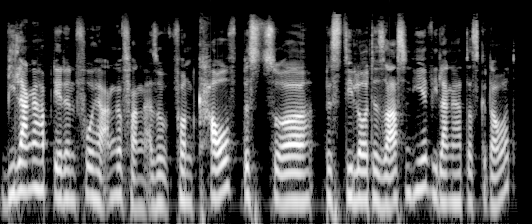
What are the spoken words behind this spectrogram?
Wie lange habt ihr denn vorher angefangen? Also von Kauf bis zur, bis die Leute saßen hier, wie lange hat das gedauert?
